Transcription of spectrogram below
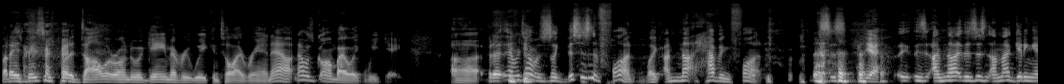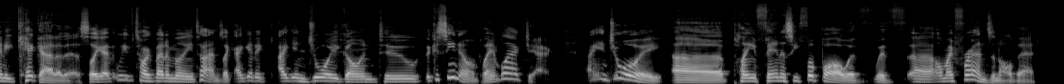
But I basically put a dollar onto a game every week until I ran out, and I was gone by like week eight. Uh, but every time I was just like, "This isn't fun. Like, I'm not having fun. This is Yeah. this, I'm not. This is. I'm not getting any kick out of this. Like I, we've talked about it a million times. Like I get. A, I enjoy going to the casino and playing blackjack. I enjoy uh, playing fantasy football with with uh, all my friends and all that.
